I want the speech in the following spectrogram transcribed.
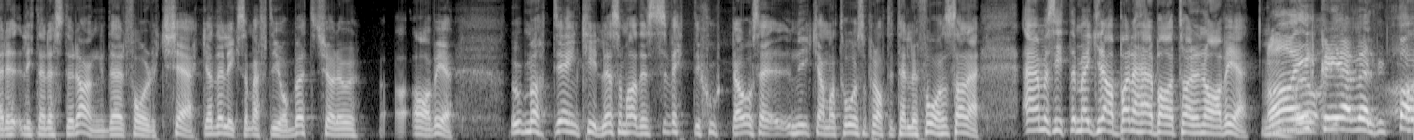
eh, re, liten restaurang där folk käkade liksom efter jobbet, körde AV. Då mötte jag en kille som hade en svettig skjorta och så nykammat hår och så pratade i telefon och sa han äh men sitter med grabbarna här bara och tar en AV. Ja, äcklig jävel! Fy fan Ja,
